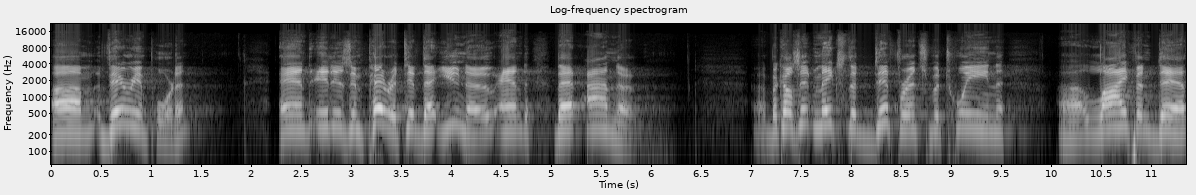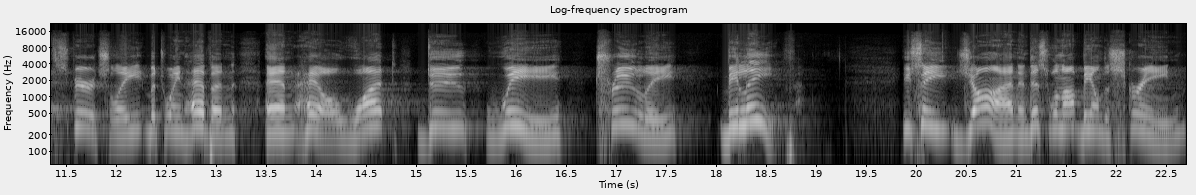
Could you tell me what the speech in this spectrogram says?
um, very important, and it is imperative that you know and that I know. Uh, because it makes the difference between uh, life and death spiritually, between heaven and hell. What do we truly believe. You see, John, and this will not be on the screen,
